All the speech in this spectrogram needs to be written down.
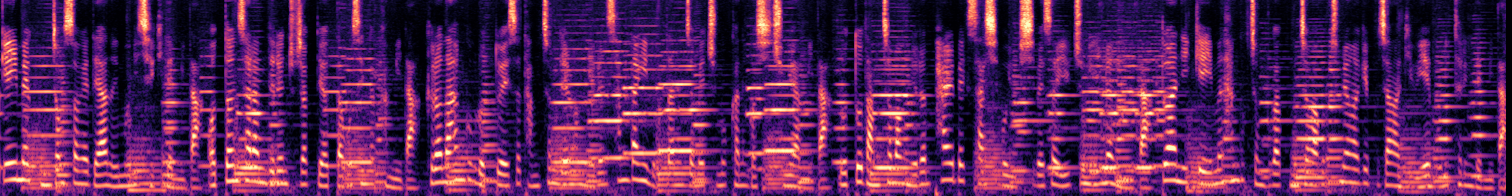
게임의 공정성에 대한 의문이 제기됩니다. 어떤 사람들은 조작되었다고 생각합니다. 그러나 한국 로또에서 당첨될 확률은 상당히 높다는 점에 주목하는 것이 중요합니다. 로또 당첨 확률은 845, 60에서 1중에 1년입니다. 또한 이 게임은 한국 정부가 공정하고 투명하게 보장하기 위해 모니터링됩니다.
